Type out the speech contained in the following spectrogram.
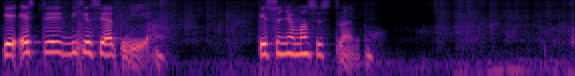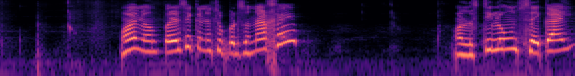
Que este dije sea tu día. Qué sueño más extraño. Bueno, parece que nuestro personaje, al estilo un Sekai,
